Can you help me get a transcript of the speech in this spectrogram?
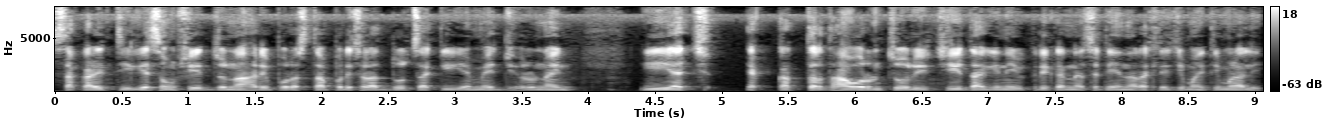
सकाळी तिघे संशयित जुना हरिपूर रस्ता परिसरात दुचाकी M H zero nine E H एकाहत्तर दहावरून चोरीची दागिने विक्री करण्यासाठी येणार असल्याची माहिती मिळाली.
